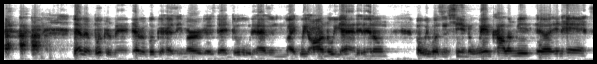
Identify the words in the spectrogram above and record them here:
Devin Booker, man, Devin Booker has emerged as that dude. Hasn't like we all knew he had it in him, but we wasn't seeing the win column yet, uh, enhanced.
